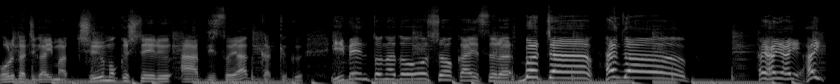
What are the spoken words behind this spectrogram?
俺たちが今注目しているアーティストや楽曲イベントなどを紹介する。ブッチャー Hands Up!はいはいはいはい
